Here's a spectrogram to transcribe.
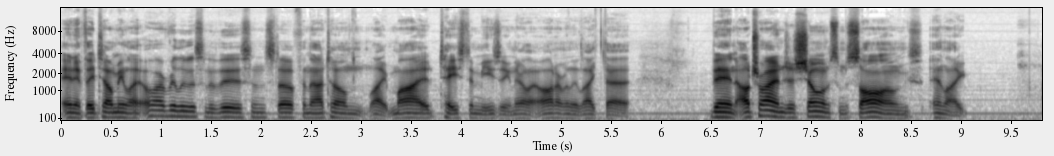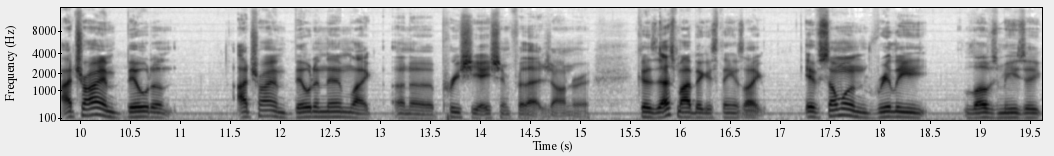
And if they tell me like, "Oh, I really listen to this and stuff," and then I tell them like my taste in music, and they're like, "Oh, I don't really like that," then I'll try and just show them some songs and like, I try and build a, I try and build in them like an appreciation for that genre, because that's my biggest thing is like, if someone really loves music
